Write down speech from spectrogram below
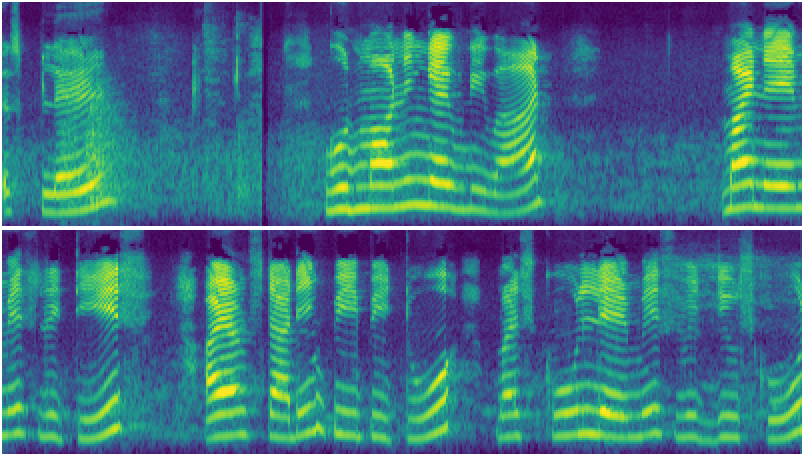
explain. Good morning, everyone. My name is Ritish. I am studying PP2. My school name is Vidyouth School.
